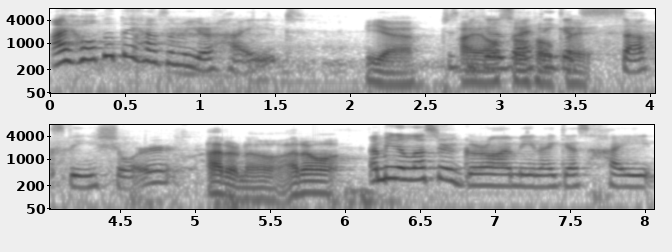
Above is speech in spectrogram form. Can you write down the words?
I hope that they have some of your height, Yeah, just I because also I, think it they. sucks being short. I don't know. I don't. I mean, unless you're a girl, I mean, I guess height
